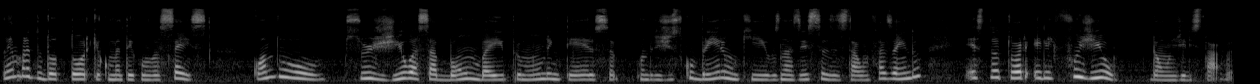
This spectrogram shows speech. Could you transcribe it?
Lembra do doutor que eu comentei com vocês? Quando surgiu essa bomba aí para o mundo inteiro, quando eles descobriram o que os nazistas estavam fazendo, esse doutor ele fugiu de onde ele estava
